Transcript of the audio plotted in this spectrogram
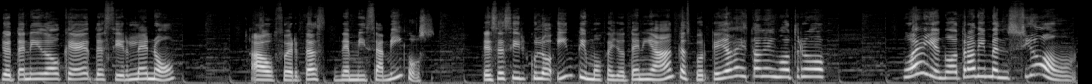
yo he tenido que decirle no a ofertas de mis amigos, de ese círculo íntimo que yo tenía antes, porque ellos están en otro, güey, en otra dimensión.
